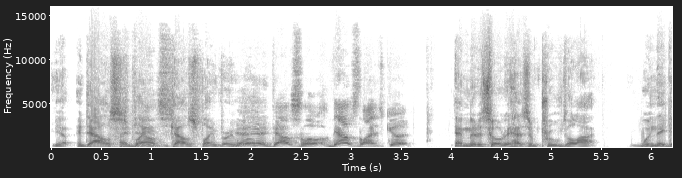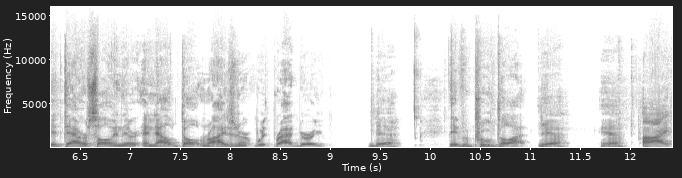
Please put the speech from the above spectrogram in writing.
Yep. And Dallas is And playing. Dallas. Dallas is playing very Yeah, well. yeah. Dallas, low, Dallas line's good. And Minnesota has improved a lot. When they get Darrisaw in there and now Dalton Risner with Bradbury, Yeah. they've improved a lot. Yeah. Yeah. All right.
